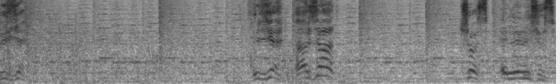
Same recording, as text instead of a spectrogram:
Bilge! Bilge! Ercan! Çöz, ellerini çöz.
